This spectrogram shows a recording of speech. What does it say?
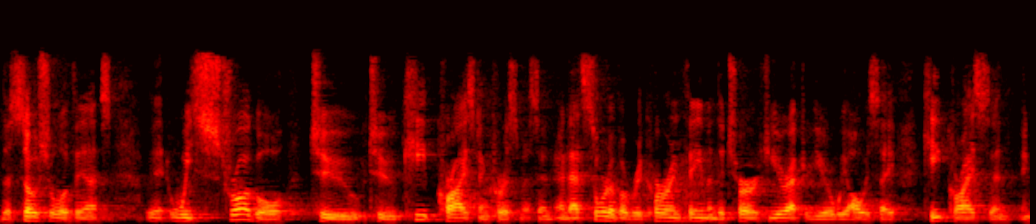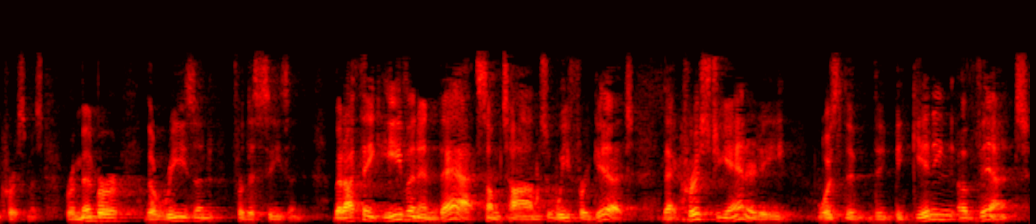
the social events, we struggle to, to keep Christ in Christmas. And, and that's sort of a recurring theme in the church year after year. We always say, keep Christ in, in Christmas. Remember the reason for the season. But I think even in that, sometimes we forget that Christianity was the, the beginning event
